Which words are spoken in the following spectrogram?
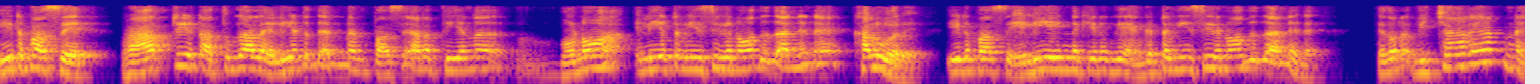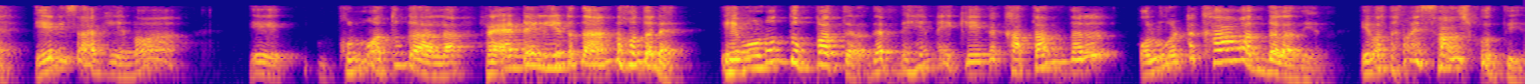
ඊට පස්සේ රාත්‍රියට අතුගාලා එළියට දැම්මන් පස්සේ අර තියෙන මොනවා එළියට වීසි වෙනවද දන්නේ නැහැ කළුවරේ. ඊට පස්සේ එළියේ ඉන්න කෙනෙකුගේ ඇඟට වීසි වෙනවද දන්නේ නැහැ. එතකොට ਵਿਚාරයක් නැහැ. ඒ නිසා කියනවා ඒ කුණු අතුගාලා රැට එළියට දාන්න හොඳ නැහැ. එහෙම වුණොත් දුප්පත් වෙනවා. දැන් මෙහෙම එක එක කතන්දර ඔලුවට කාවද්දලා දෙනවා. ඒවා තමයි සංස්කෘතිය.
